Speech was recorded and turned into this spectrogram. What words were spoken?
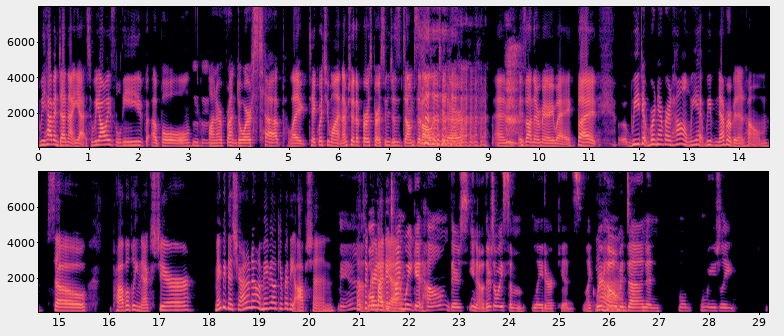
we haven't done that yet. So we always leave a bowl Mhm. on our front doorstep. Like, take what you want. And I'm sure the first person just dumps it all into there and is on their merry way. But we d- we're never at home. We ha- we've never been at home. So probably next year, maybe this year. I don't know. Maybe I'll give her the option. Yeah. That's a well, great by idea. the time we get home, there's you know, there's always some later kids. Like we're Yeah. home and done, and we'll we usually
